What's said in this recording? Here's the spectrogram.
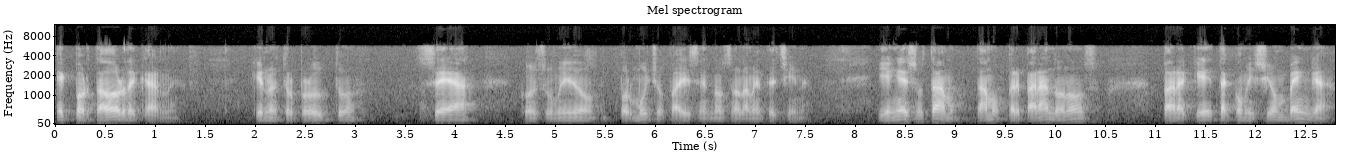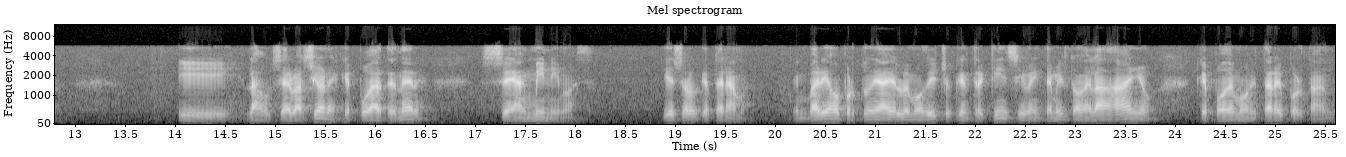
exportador de carne, que nuestro producto sea consumido por muchos países, no solamente China. Y en eso estamos, estamos preparándonos para que esta comisión venga y las observaciones que pueda tener sean mínimas. Y eso es lo que esperamos en varias oportunidades lo hemos dicho que entre 15 y 20 mil toneladas al año que podemos estar exportando.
